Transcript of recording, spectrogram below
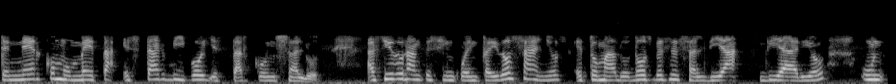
tener como meta estar vivo y estar con salud. Así durante 52 años he tomado dos veces al día diario un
